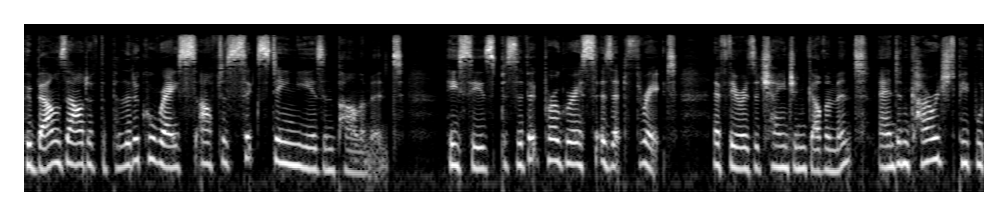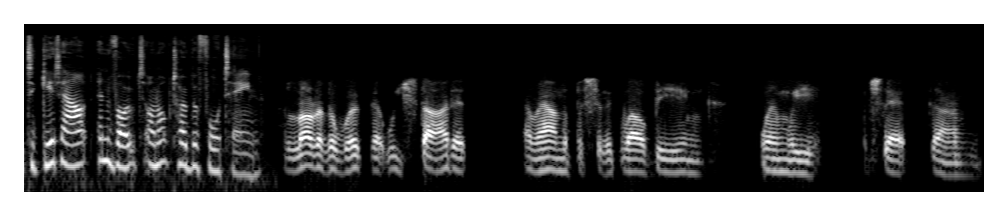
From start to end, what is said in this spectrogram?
who bows out of the political race after 16 years in Parliament. He says Pacific progress is at threat if there is a change in government and encouraged people to get out and vote on October 14. A lot of the work that we started around the Pacific well-being when we reached that um,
